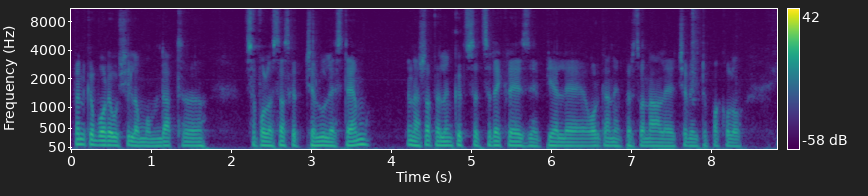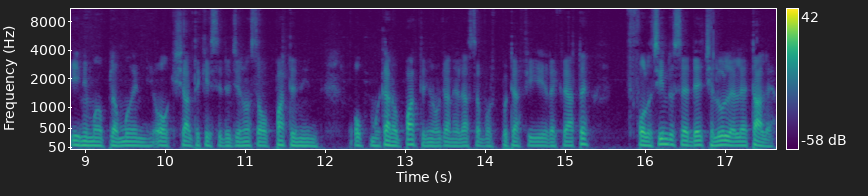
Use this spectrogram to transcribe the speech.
Pentru că vor reuși la un moment dat să folosească celule STEM în așa fel încât să-ți recreeze piele, organe personale, ce vrei tu pe acolo, inimă, plămâni, ochi și alte chestii de genul ăsta, o parte din, o, măcar o parte din organele astea vor putea fi recreate folosindu-se de celulele tale.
